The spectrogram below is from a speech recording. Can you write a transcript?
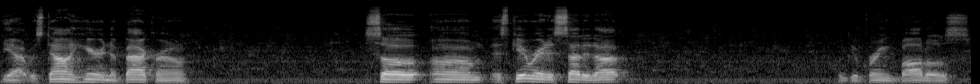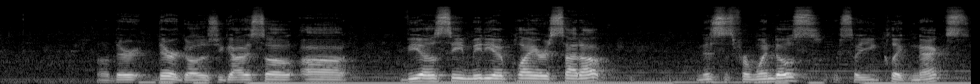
Yeah, it was down here in the background. So um, it's getting ready to set it up. We could bring bottles. Oh, there, there it goes, you guys. So uh, VLC media player set up. And this is for Windows. So you click next.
